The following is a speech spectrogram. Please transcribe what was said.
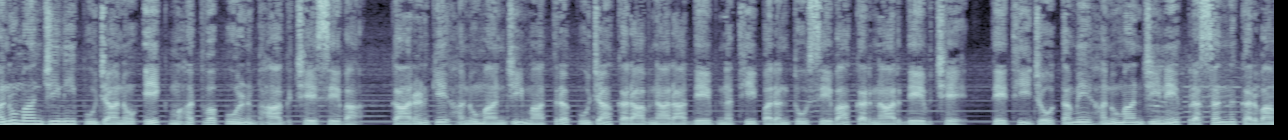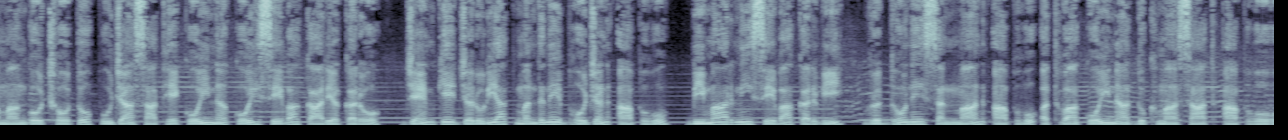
હનુમાનજીની પૂજાનો એક મહત્વપૂર્ણ ભાગ છે સેવા, કારણ કે હનુમાનજી માત્ર પૂજા કરાવનારા દેવ નથી પરંતુ સેવા કરનાર દેવ છે. તેથી જો તમે હનુમાનજીને પ્રસન્ન કરવા માંગો છો તો પૂજા સાથે કોઈ ન કોઈ સેવા કાર્ય કરો, જેમ કે જરૂરિયાતમંદને ભોજન આપવું, બીમારની સેવા કરવી, વૃદ્ધોને સન્માન આપવું અથવા કોઈના દુઃખમાં સાથ આપવો,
